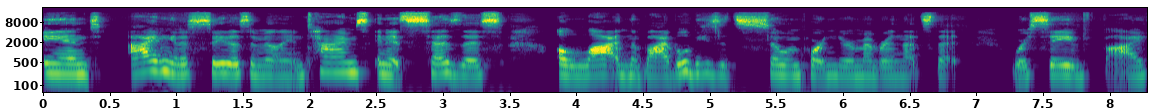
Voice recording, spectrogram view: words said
And I'm going to say this a million times, and it says this a lot in the Bible because it's so important to remember, and that's that we're saved by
